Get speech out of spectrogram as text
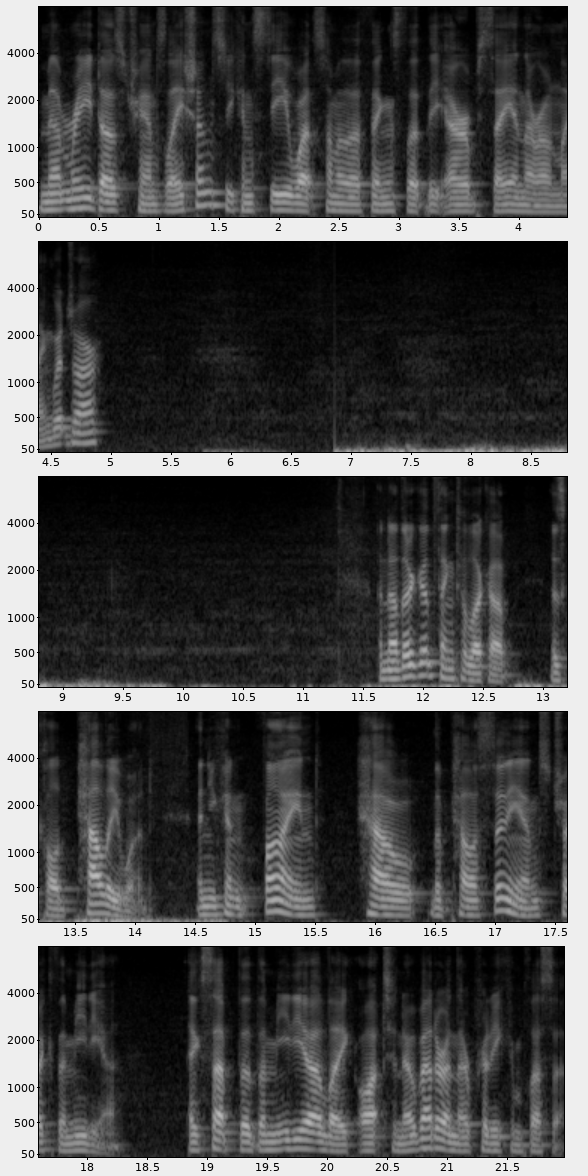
MEMRI does translation, so you can see what some of the things that the Arabs say in their own language are. Another good thing to look up is called Pallywood, and you can find how the Palestinians trick the media except that the media like ought to know better and they're pretty complicit.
